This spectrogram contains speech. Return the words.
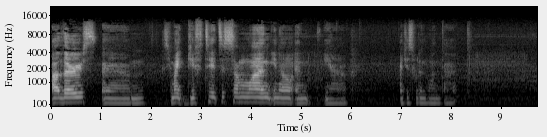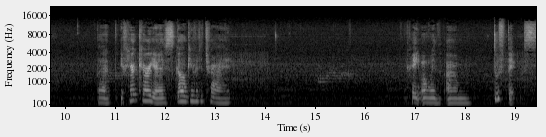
others um cuz you might gift it to someone, you know, and yeah. I just wouldn't want that. But if you're curious, go give it a try. Create one with um toothpicks.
